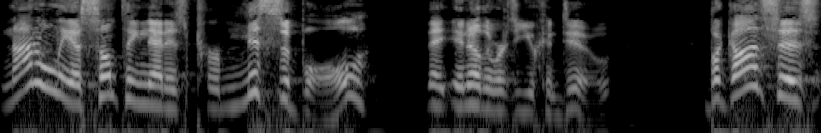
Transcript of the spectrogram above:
not only as something that is permissible, that in other words you can do, but God says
